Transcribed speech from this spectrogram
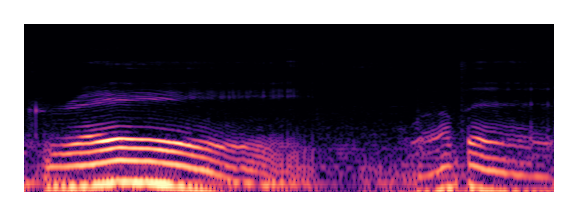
Great. Love it.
